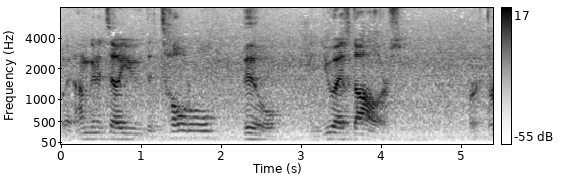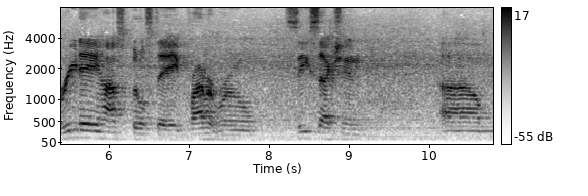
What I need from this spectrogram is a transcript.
But I'm going to tell you the total bill in U.S. dollars for three-day hospital stay, private room, C-section. Um,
